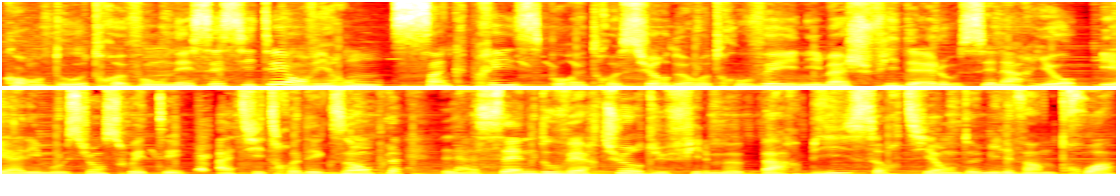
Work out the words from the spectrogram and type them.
quand d'autres vont nécessiter environ 5 prises pour être sûr de retrouver une image fidèle au scénario et à l'émotion souhaitée. À titre d'exemple, la scène d'ouverture du film Barbie, sorti en 2023,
